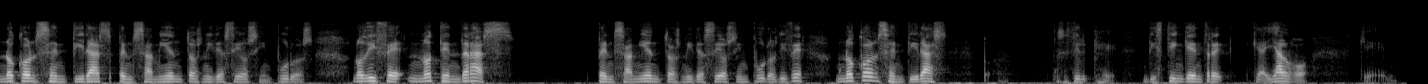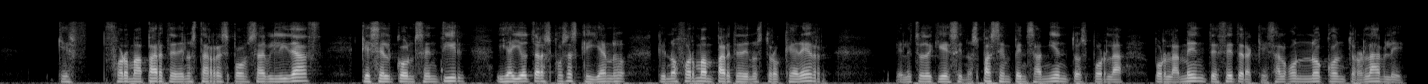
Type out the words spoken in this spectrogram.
No consentirás pensamientos ni deseos impuros. No dice no tendrás pensamientos ni deseos impuros. Dice no consentirás. Es decir, que distingue entre que hay algo que, forma parte de nuestra responsabilidad que es el consentir y hay otras cosas que ya no que no forman parte de nuestro querer el hecho de que se nos pasen pensamientos por la, por la mente, etcétera, que es algo no controlable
